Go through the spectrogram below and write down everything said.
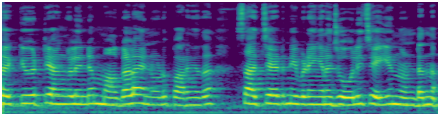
സെക്യൂരിറ്റി അങ്കിളിന്റെ മകളാണ് എന്നോട് പറഞ്ഞത്. സച്ചേട്ടൻ ഇവിടെ ഇങ്ങനെ ജോലി ചെയ്യുന്നുണ്ടെന്ന്.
